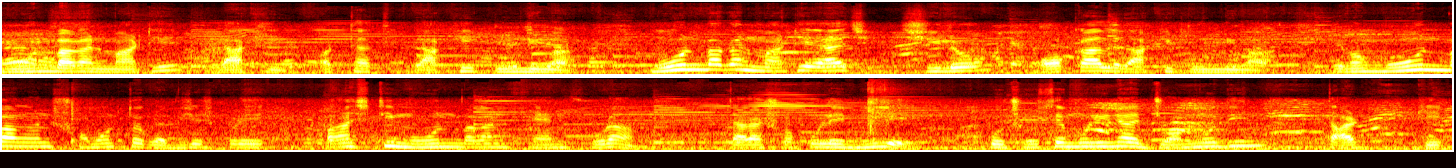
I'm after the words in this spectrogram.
মোহনবাগান মাঠে রাখি, অর্থাৎ রাখি পূর্ণিমা। মোহনবাগান মাঠে আজ ছিল অকাল রাখি পূর্ণিমা এবং মোহনবাগান সমর্থকরা, বিশেষ করে পাঁচটি মোহনবাগান ফ্যান ফোরাম, তারা সকলে মিলে কোচ হোসে মলিনার জন্মদিন, তার কেক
